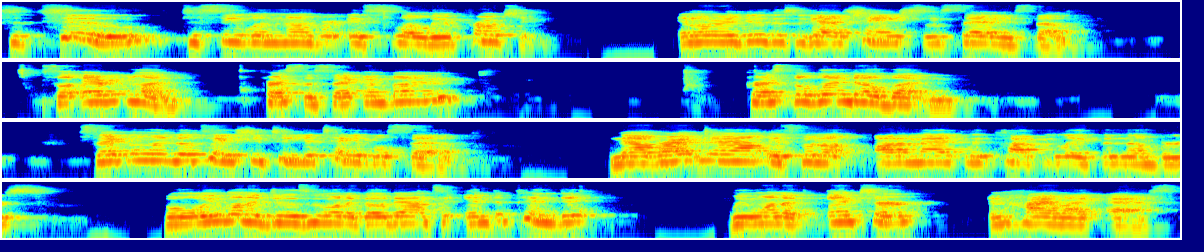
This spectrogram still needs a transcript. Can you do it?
to two to see what number is slowly approaching. In order to do this, we gotta change some settings though. So everyone, press the second button, press the window button. Second window takes you to your table setup. Now, right now, it's gonna automatically populate the numbers, but what we wanna do is we wanna go down to independent, we wanna enter and highlight ask.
